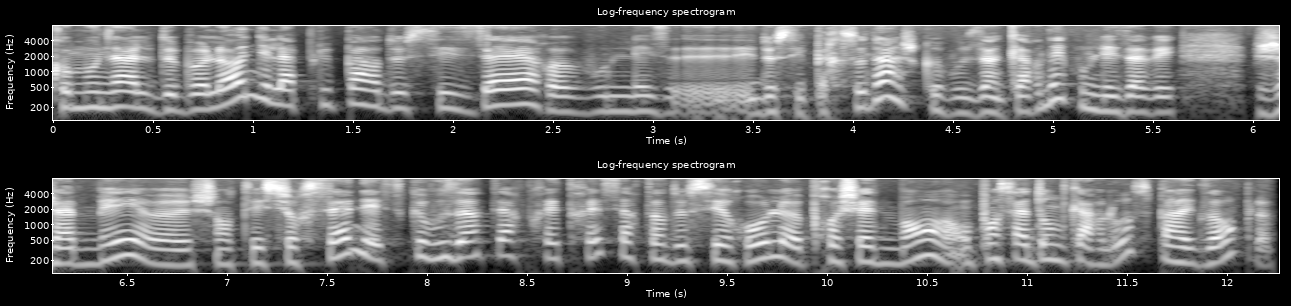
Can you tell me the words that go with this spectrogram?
communal de Bologne. La plupart de ces airs, les, de ces personnages que vous incarnez, vous ne les avez jamais euh, chantés sur scène. Est-ce que vous interpréterez certains de ces rôles prochainement? On pense à Don Carlos, par exemple.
